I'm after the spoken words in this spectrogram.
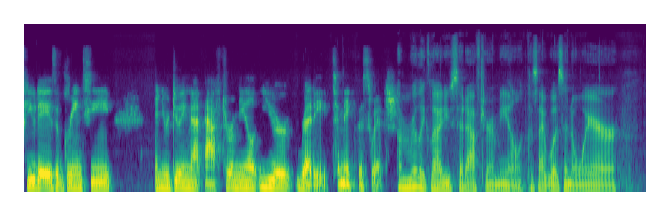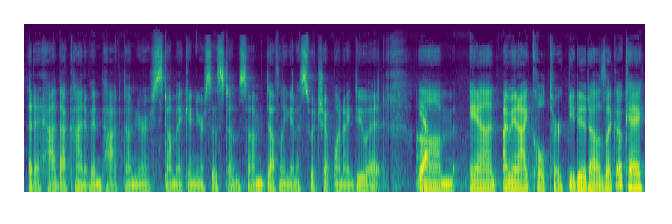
few days of green tea, and you're doing that after a meal, you're ready to make the switch. I'm really glad you said after a meal because I wasn't aware that it had that kind of impact on your stomach and your system. So I'm definitely going to switch up when I do it. Yeah. Um, and I mean, I cold turkeyed it. I was like, okay,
